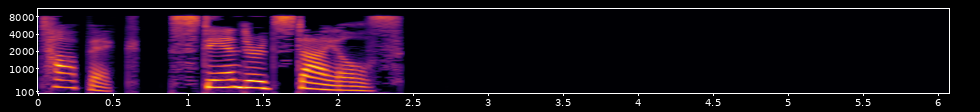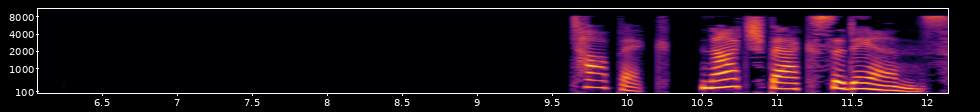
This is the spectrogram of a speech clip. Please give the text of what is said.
Topic: Standard styles. Topic: Notchback sedans.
